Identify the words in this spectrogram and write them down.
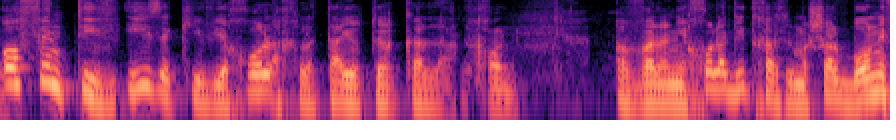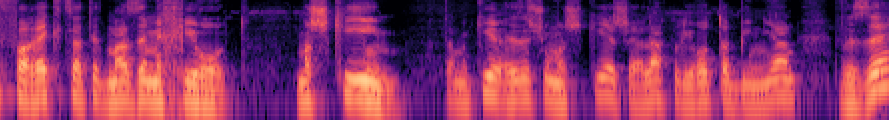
באופן טבעי זה כביכול החלטה יותר קלה. נכון. אבל אני יכול להגיד לך, למשל, בוא נפרק קצת את מה זה מכירות. משקיעים. אתה מכיר איזשהו משקיע שהלך לראות את הבניין, וזה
